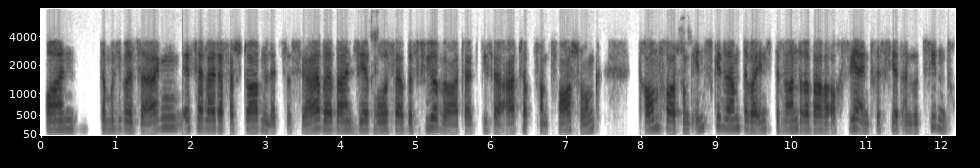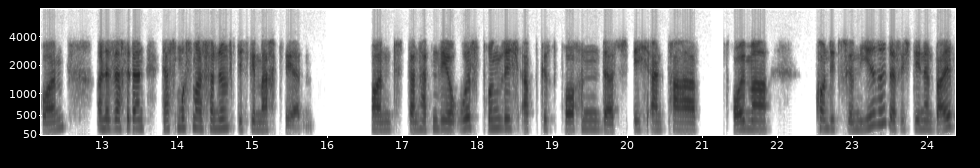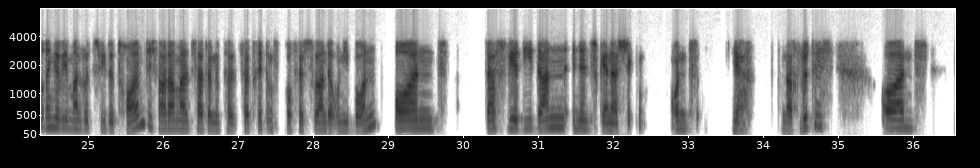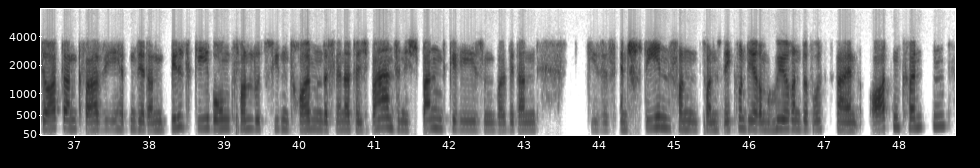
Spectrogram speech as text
Und da muss ich mal sagen, er ist ja leider verstorben letztes Jahr, aber er war ein sehr okay. großer Befürworter dieser Art von Forschung. Traumforschung insgesamt, aber insbesondere war er auch sehr interessiert an luziden Träumen. Und er sagte dann, das muss mal vernünftig gemacht werden. Und dann hatten wir ursprünglich abgesprochen, dass ich ein paar Träumer konditioniere, dass ich denen beibringe, wie man luzide träumt. Ich war damals, hatte eine Vertretungsprofessur an der Uni Bonn und dass wir die dann in den Scanner schicken. Und ja, nach Lüttich. Und dort dann quasi hätten wir dann Bildgebung von luziden Träumen. Das wäre natürlich wahnsinnig spannend gewesen, weil wir dann dieses Entstehen von, von sekundärem höheren Bewusstsein orten könnten.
